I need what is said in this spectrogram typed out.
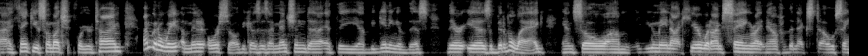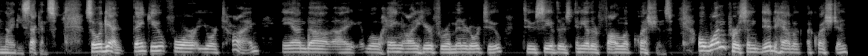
I thank you so much for your time. I'm going to wait a minute or so because, as I mentioned uh, at the beginning of this, there is a bit of a lag, and so um, you may not hear what I'm saying right now for the next, oh, say, 90 seconds. So again, thank you for your time and uh, I will hang on here for a minute or two to see if there's any other follow-up questions. Oh, one person did have a, a, question,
